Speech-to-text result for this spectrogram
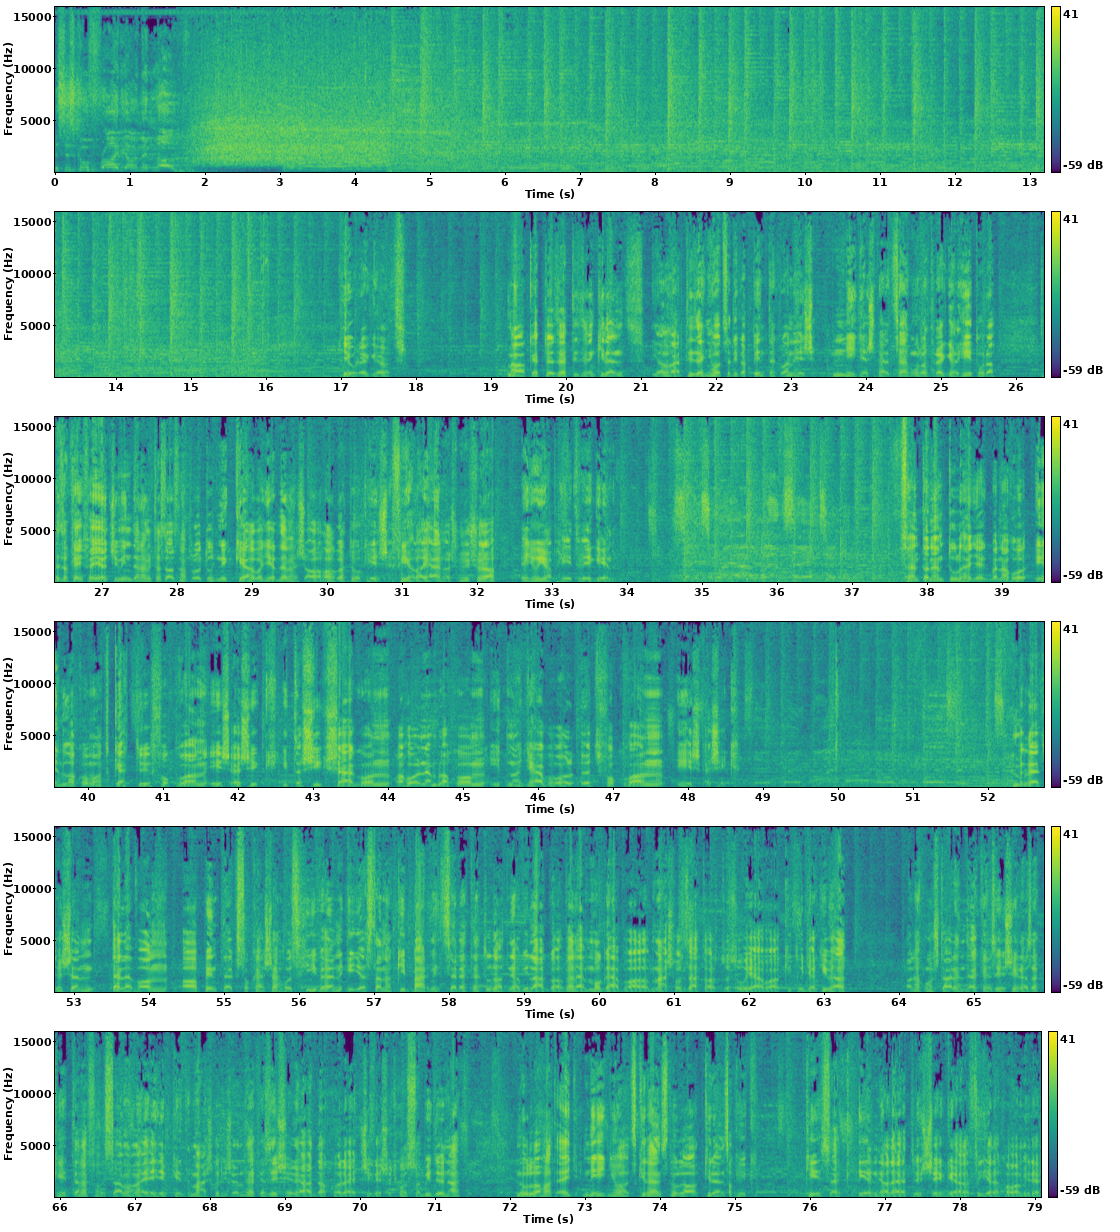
This is called Friday, I'm in love. Jó reggelt! Ma a 2019. január 18-a péntek van, és 4-es perc elmúlott reggel 7 óra. Ez a Kejfej Jancsi minden, amit az aznapról tudni kell, vagy érdemes a Hallgatók és Fiala János műsora egy újabb hétvégén. Fent a nem túlhegyekben, ahol én lakom, ott kettő fok van, és esik itt a síkságon, ahol nem lakom, itt nagyjából 5 fok van, és esik. Meglehetősen tele van a péntek szokásához híven, így aztán aki bármit szeretne tudatni a világgal, velem, magával, más hozzátartozójával, ki tudja kivel, annak most áll rendelkezésére az a két telefonszám, amely egyébként máskor is rendelkezésére áll, de akkor lehetséges, hogy hosszabb időn át. 06148909, akik készek élni a lehetőséggel. Figyelek, ha van mire.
